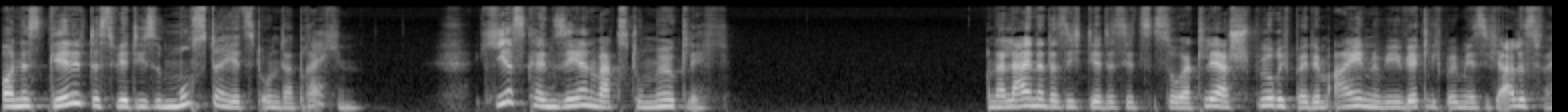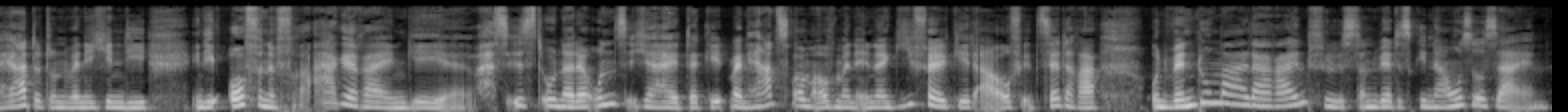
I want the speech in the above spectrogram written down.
Und es gilt, dass wir diese Muster jetzt unterbrechen. Hier ist kein Seelenwachstum möglich. Und alleine, dass ich dir das jetzt so erkläre, spüre ich bei dem einen, wie wirklich bei mir sich alles verhärtet. Und wenn ich in die, in die offene Frage reingehe, was ist unter der Unsicherheit, da geht mein Herzraum auf, mein Energiefeld geht auf, etc. Und wenn du mal da reinfühlst, dann wird es genauso sein.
